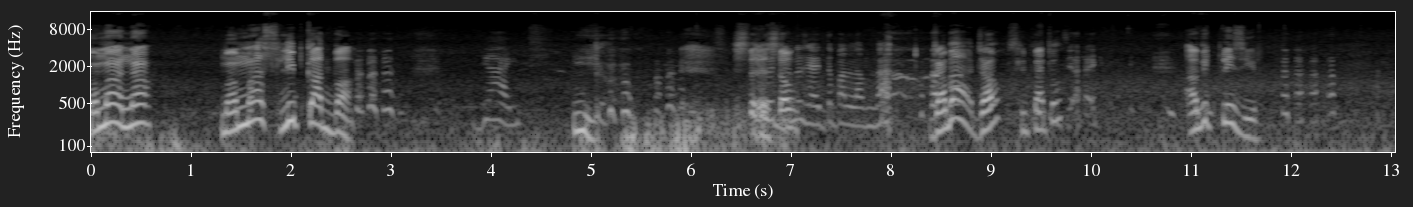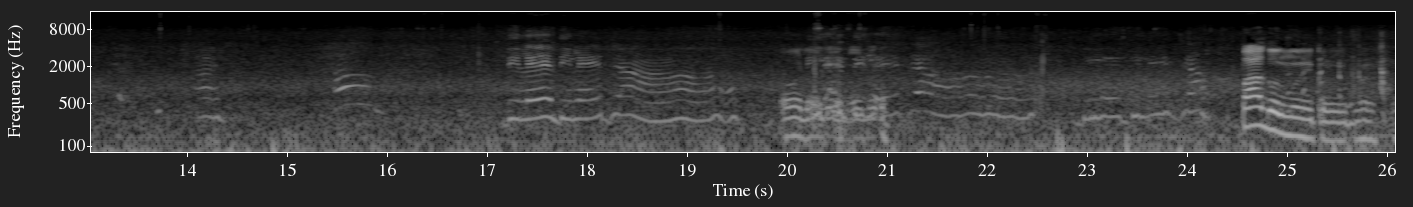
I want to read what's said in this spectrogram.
মামা না মামা স্লিপ কাটবা। যাই। সব জন্য যাইতে পারলাম না। যাবা যাও স্লিপ কাটো। avec plaisir দিলে দিলে যা। oh no দিলে no no, দিলে no. যা। দিলে দিলে যা। পাগল মনে করো মানুষকে।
